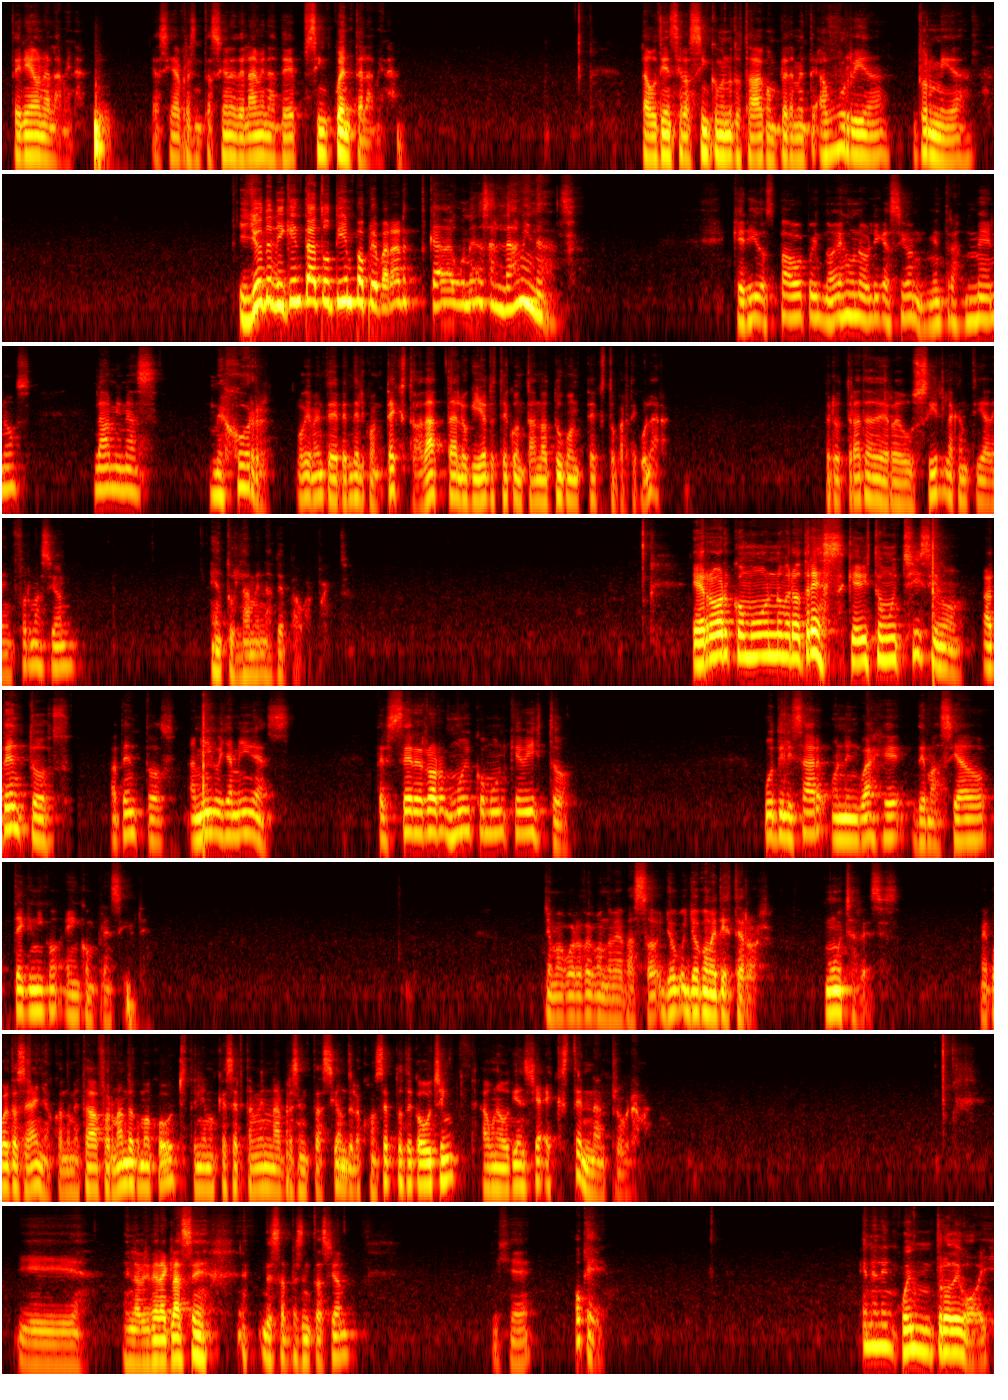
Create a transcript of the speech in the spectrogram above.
tenía una lámina y hacía presentaciones de láminas de 50 láminas. La audiencia a los cinco minutos estaba completamente aburrida, dormida. Y yo dediqué tanto tiempo a preparar cada una de esas láminas. Queridos, PowerPoint no es una obligación. Mientras menos láminas, mejor. Obviamente depende del contexto. Adapta lo que yo te estoy contando a tu contexto particular. Pero trata de reducir la cantidad de información en tus láminas de PowerPoint. Error común número 3, que he visto muchísimo. Atentos, atentos, amigos y amigas. Tercer error muy común que he visto. Utilizar un lenguaje demasiado técnico e incomprensible. Yo me acuerdo cuando me pasó, yo, yo cometí este error muchas veces. Me acuerdo hace años, cuando me estaba formando como coach, teníamos que hacer también una presentación de los conceptos de coaching a una audiencia externa al programa. Y en la primera clase de esa presentación dije, ok, en el encuentro de hoy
